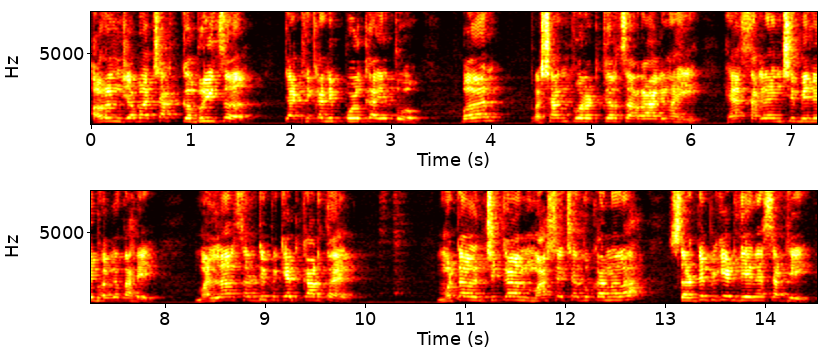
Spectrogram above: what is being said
औरंगजेबाच्या कबरीचं त्या ठिकाणी पुळका येतो पण प्रशांत कोरटकरचा राग नाही ह्या सगळ्यांची मिलीभगत आहे. मल्हार सर्टिफिकेट काढतायत. मटन चिकन माशाच्या दुकानाला सर्टिफिकेट देण्यासाठी.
